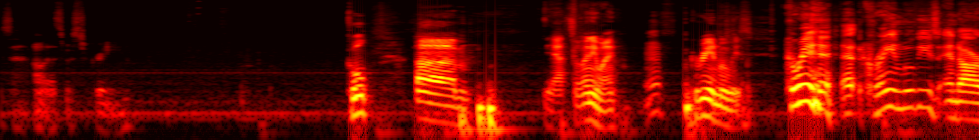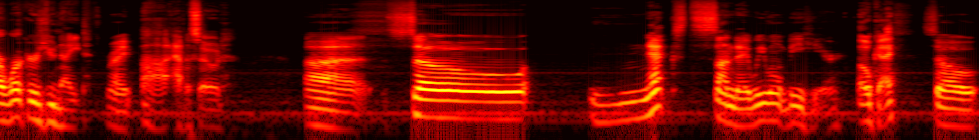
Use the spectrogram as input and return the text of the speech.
is that, oh, that's Mr. Green. Cool. Um, yeah. So anyway, Yeah. Korean movies, Korean uh, Korean movies and our Workers Unite right? uh, episode. Uh, so next Sunday we won't be here. Okay. So,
